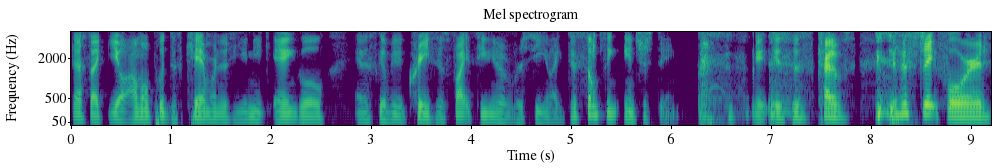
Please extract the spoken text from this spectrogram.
That's like yo I'm gonna put this camera in this unique angle and it's gonna be the craziest fight scene you've ever seen. Like just something interesting. It, it's this kind of this is straightforward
